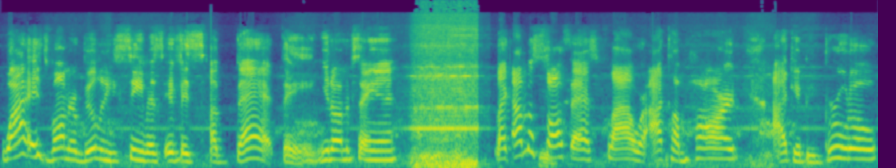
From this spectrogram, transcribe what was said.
Why is vulnerability seem as if it's a bad thing? You know what I'm saying? Like I'm a hmm. soft ass flower. I come hard. I can be brutal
